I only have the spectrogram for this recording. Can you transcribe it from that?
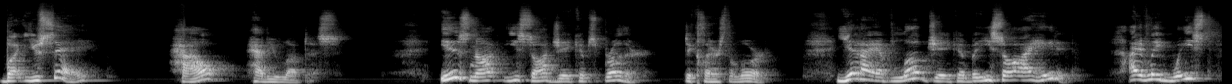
But you say, How have you loved us? Is not Esau Jacob's brother, declares the Lord. Yet I have loved Jacob, but Esau I hated. I have laid waste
